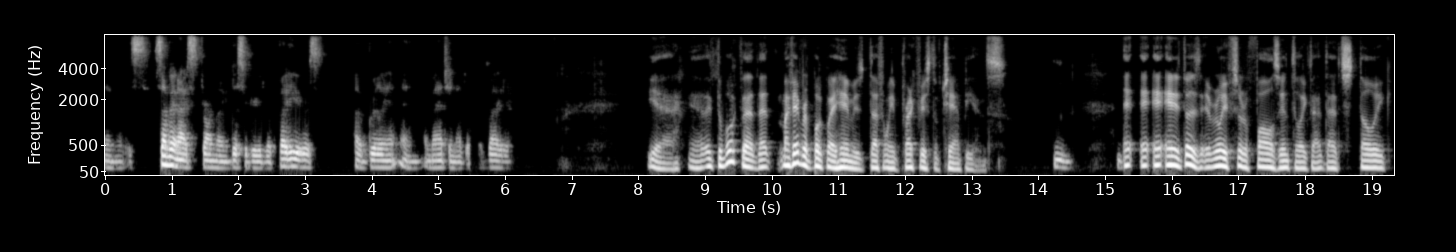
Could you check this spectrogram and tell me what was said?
and it was something I strongly disagreed with. But he was a brilliant and imaginative writer. Yeah, yeah. Like the book that that my favorite book by him is definitely Breakfast of Champions. Hmm. And, and, and it does. It really sort of falls into like that that stoic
